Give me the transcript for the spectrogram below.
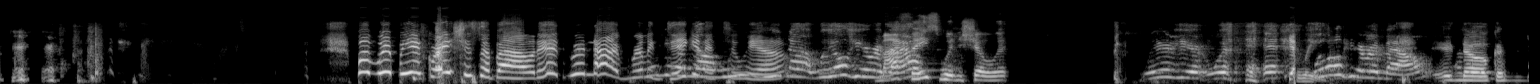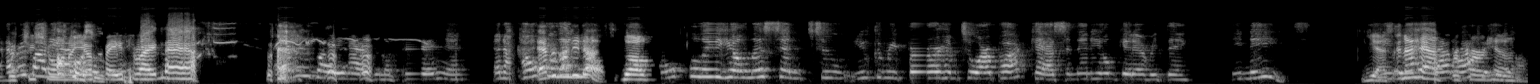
But we're being gracious about it. We're not really Well, yeah, digging no, into we, him. We not, we'll hear him My out. face wouldn't show it. We're here. We'll, we'll hear him out. Eh, I no, because what you everybody showing on your a- face right now. everybody has an opinion, and hopefully, Everybody does. Well, Hopefully, he'll listen to. You can refer him to our podcast, and then he'll get everything he needs. yes, He and I have referred rocket him.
